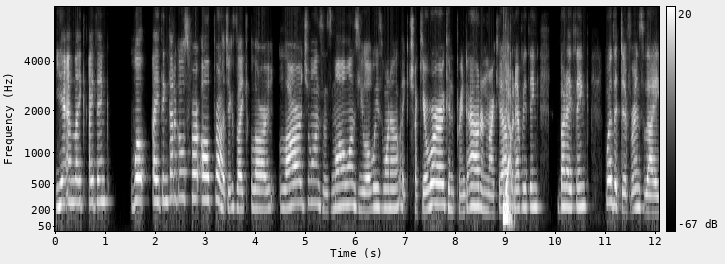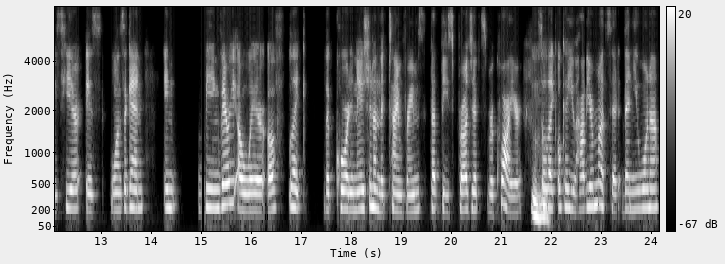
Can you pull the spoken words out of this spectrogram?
Yeah, and like I think, well, I think that goes for all projects, like large large ones and small ones. You always want to like check your work and print out and mark it up Yeah. and everything. But I think where the difference lies here is once again in being very aware of like the coordination and the time frames that these projects require. So Mhm. like, okay, you have your mud set, then you wanna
